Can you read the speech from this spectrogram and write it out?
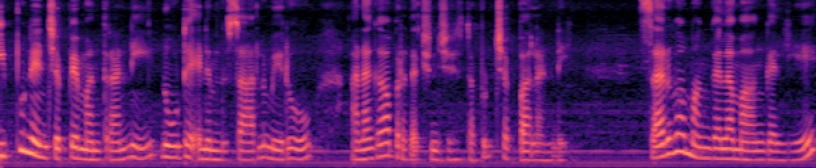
ఇప్పుడు నేను చెప్పే మంత్రాన్ని నూట ఎనిమిది సార్లు మీరు అనగా ప్రదక్షిణ చేసేటప్పుడు చెప్పాలండి. సర్వమంగళ మాంగళ్యే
